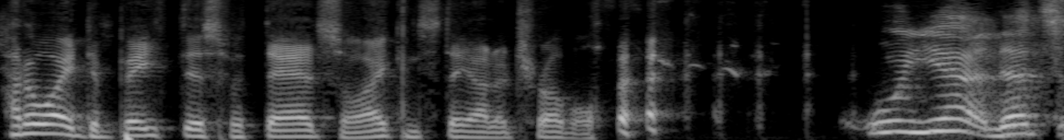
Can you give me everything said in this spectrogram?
how do I debate this with dad so I can stay out of trouble? well, yeah, that's.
